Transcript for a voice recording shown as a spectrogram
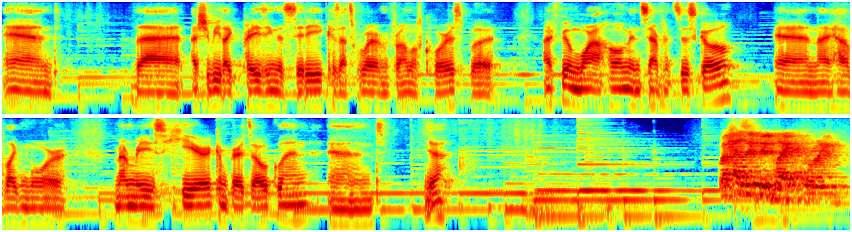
and that I should be like praising the city because that's where I'm from of course but I feel more at home in San Francisco and I have like more memories here compared to Oakland and yeah. What has it been like growing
